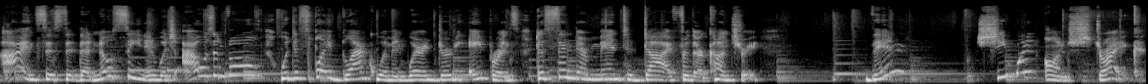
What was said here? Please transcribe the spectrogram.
I insisted that no scene in which I was involved would display black women wearing dirty aprons to send their men to die for their country. Then she went on strike.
